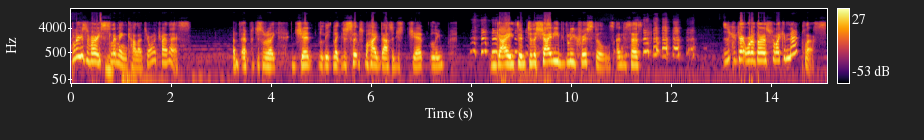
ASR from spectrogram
blue's a very slimming color. Do you want to try this? And Ep just sort of like gently, like just slips behind Das and just gently guides him to the shiny blue crystals and just says, "You could get one of those for like a necklace.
